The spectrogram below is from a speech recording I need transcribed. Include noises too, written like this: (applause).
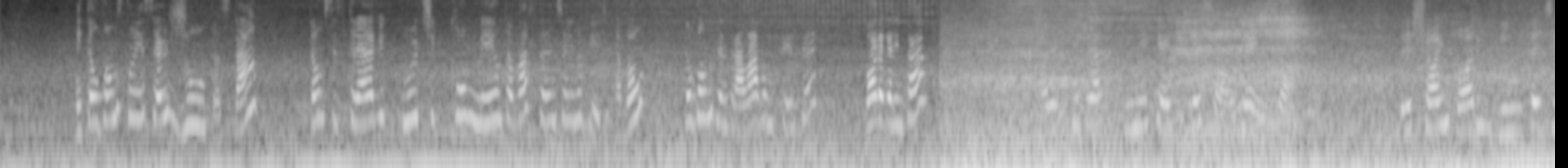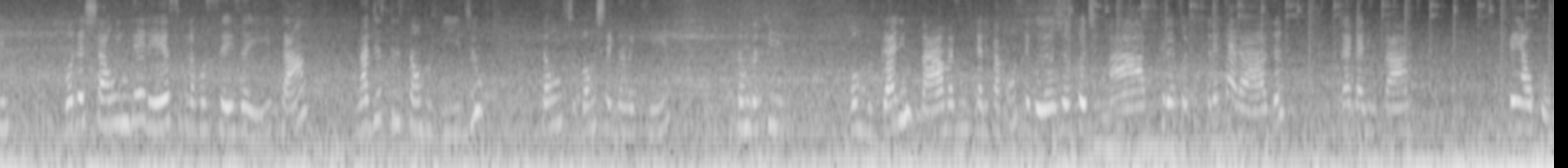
Então vamos conhecer juntas, tá? Então se inscreve, curte, comenta bastante aí no vídeo, tá bom? Então vamos entrar lá, vamos conhecer? Bora garimpar? Olha que gracinha que é esse brechó, gente, ó. Brechó Empório Vintage. Vou deixar o um endereço para vocês aí, tá? Na descrição do vídeo. Então vamos chegando aqui. Estamos aqui, vamos garimpar, mas vamos garimpar com segurança. Eu tô de máscara, tô aqui preparada para garimpar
